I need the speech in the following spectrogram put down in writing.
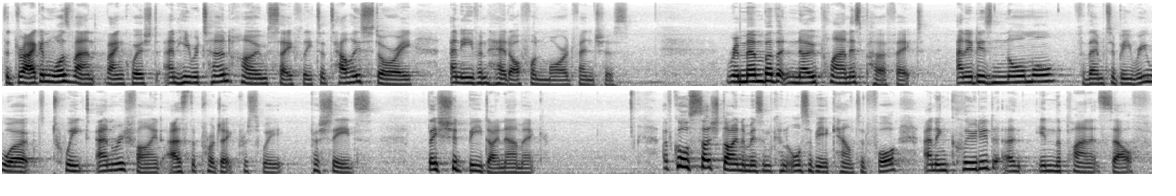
the dragon was van vanquished and he returned home safely to tell his story and even head off on more adventures. Remember that no plan is perfect and it is normal for them to be reworked, tweaked and refined as the project proceeds. They should be dynamic. Of course, such dynamism can also be accounted for and included uh, in the plan itself.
